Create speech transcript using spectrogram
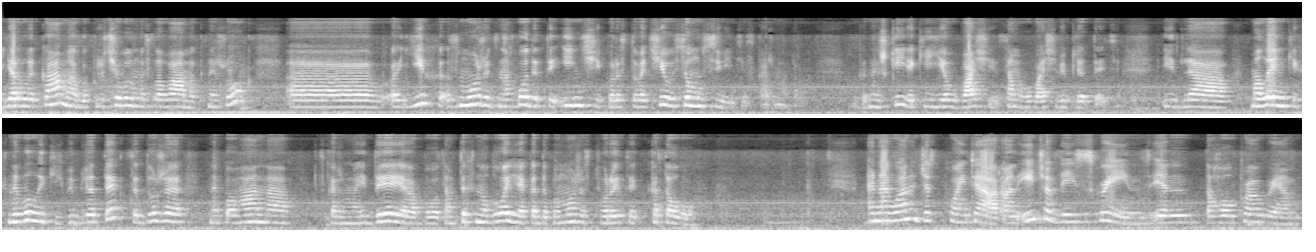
ярликами або ключовими словами книжок, їх зможуть знаходити інші користувачі у всьому світі, скажімо так. Книжки, які є у вашій, саме у вашій бібліотеці. І для маленьких, невеликих бібліотек це дуже непогана, скажімо, ідея або там технологія, яка допоможе створити каталог. And I want to just point out on each of these screens in the whole program,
